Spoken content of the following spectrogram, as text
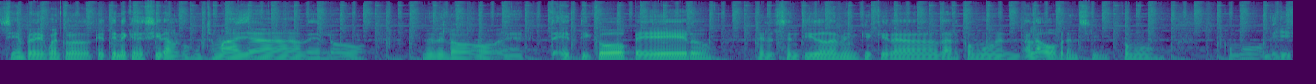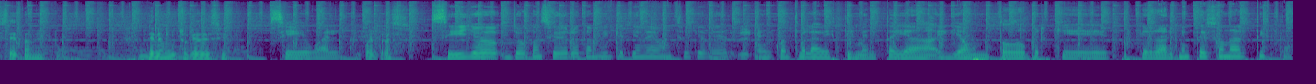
siempre encuentro que tiene que decir algo mucho más allá de lo de lo eh, estético pero en el sentido también que quiera dar como en- a la obra en sí como como DJC también tiene mucho que decir Sí, igual. encuentras Sí, yo, yo considero también que tiene mucho que ver en cuanto a la vestimenta y a, y a un todo, porque, porque realmente son artistas.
